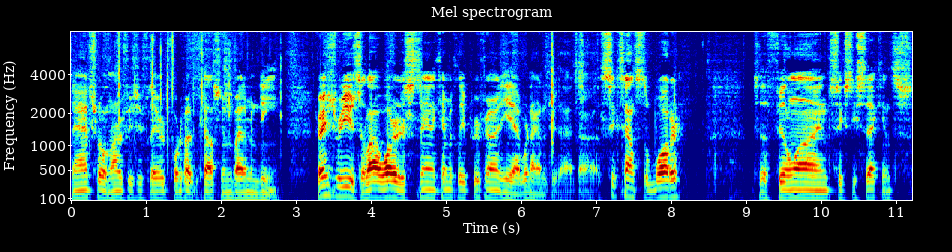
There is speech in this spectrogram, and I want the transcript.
Natural and artificially flavored, fortified with calcium, vitamin D. Directions for use: allow water to stand chemically proof. Yeah, we're not going to do that. Uh, six ounces of water to the fill line, 60 seconds.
